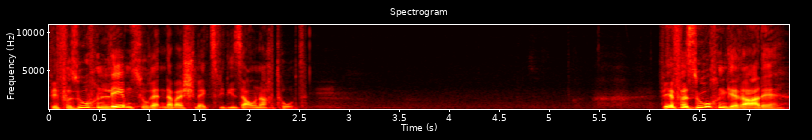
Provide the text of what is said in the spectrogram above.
Wir versuchen Leben zu retten, dabei schmeckt es wie die Sau nach Tod. Wir versuchen gerade,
